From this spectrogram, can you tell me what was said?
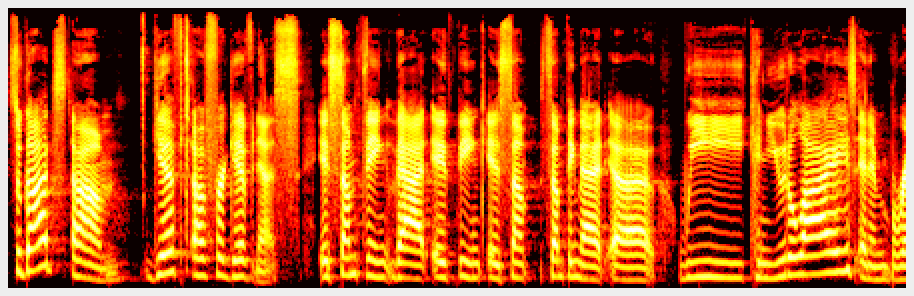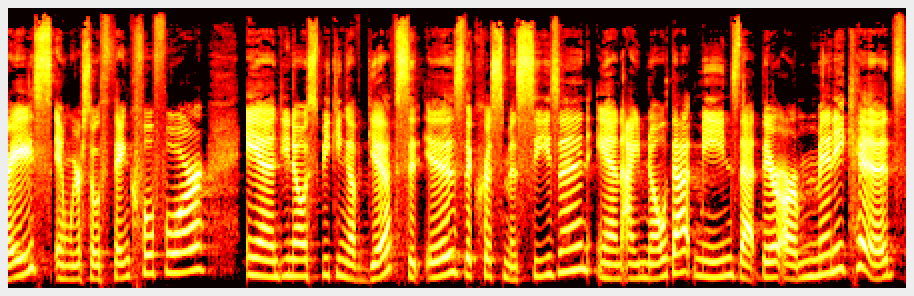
So, God's um, gift of forgiveness is something that I think is some, something that uh, we can utilize and embrace, and we're so thankful for. And, you know, speaking of gifts, it is the Christmas season, and I know that means that there are many kids,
